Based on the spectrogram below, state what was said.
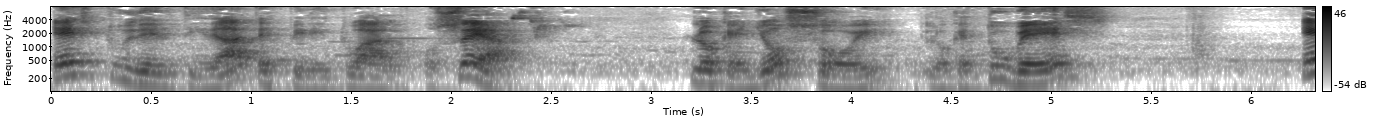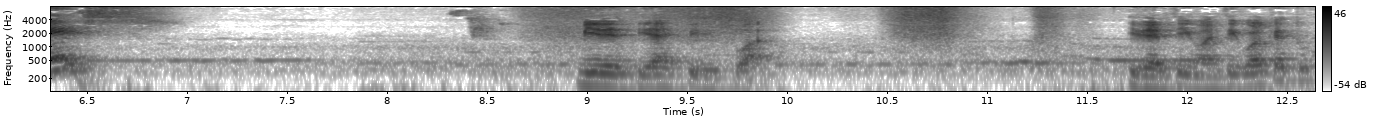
es tu identidad espiritual, o sea, lo que yo soy, lo que tú ves, es mi identidad espiritual. Identidad igual que tú.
